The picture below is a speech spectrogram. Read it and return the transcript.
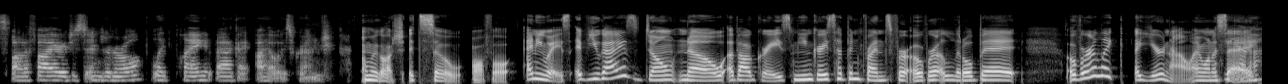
spotify or just in general like playing it back i, I always cringe Oh my gosh, it's so awful. Anyways, if you guys don't know about Grace, me and Grace have been friends for over a little bit, over like a year now, I want to say. Yeah.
